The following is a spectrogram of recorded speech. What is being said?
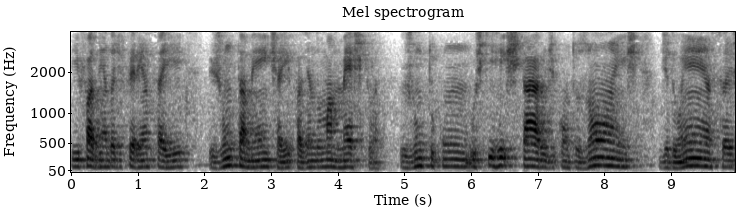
e fazendo a diferença aí juntamente aí fazendo uma mescla junto com os que restaram de contusões, de doenças,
